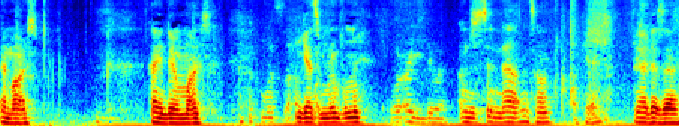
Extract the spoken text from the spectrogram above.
And Mars. How you doing, Mars? What's up? You got some room for me? What are you doing? I'm just sitting down, that's all. Okay. Yeah, does uh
